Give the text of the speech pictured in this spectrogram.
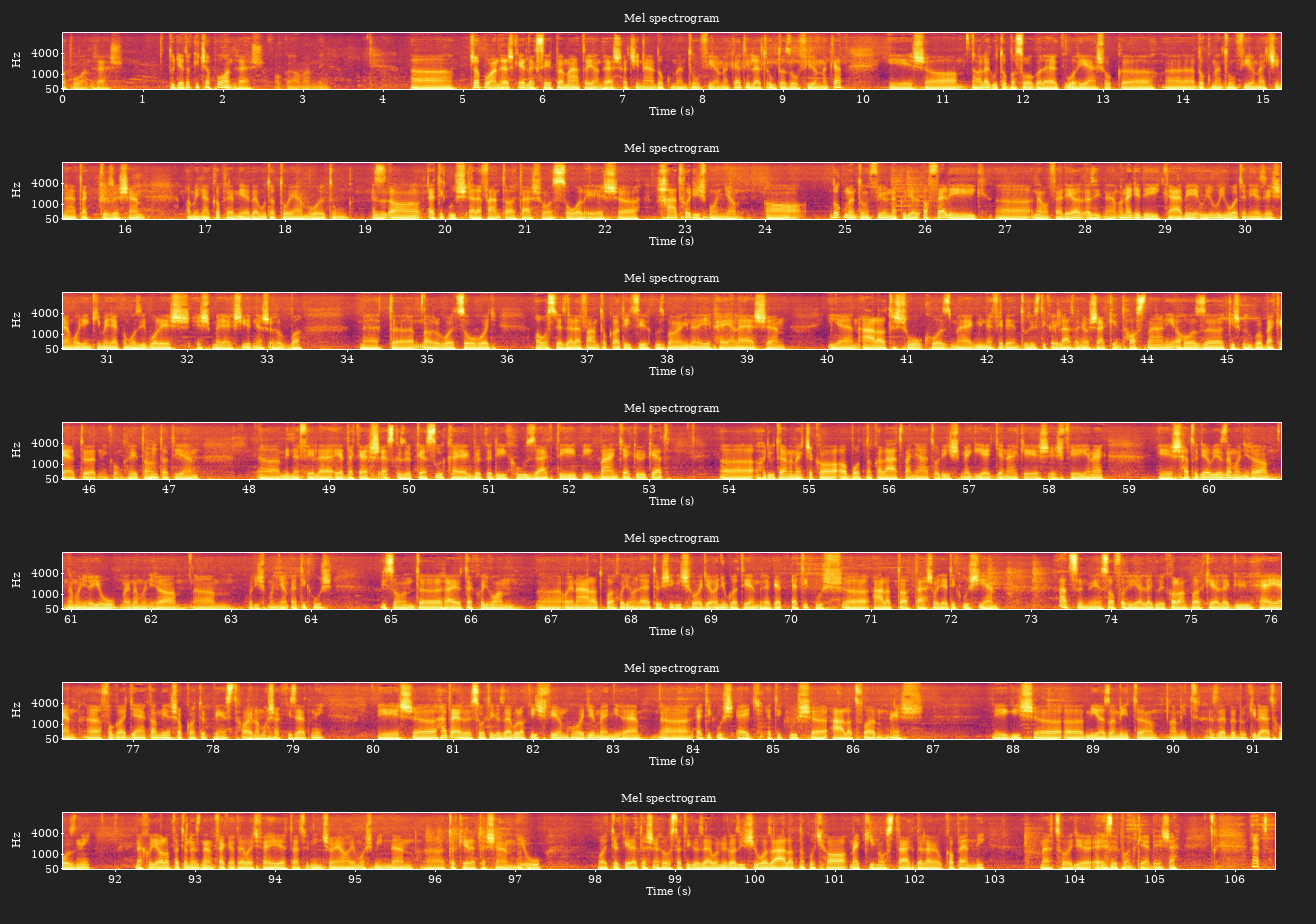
Csapó András. Tudjátok ki Csapó András? Fogalmam nincs. A Csapó András kérlek szépen Mátai Andrással csinál dokumentumfilmeket, illetve utazófilmeket, és a, a legutóbb a szolgalelkű óriások a, a dokumentumfilmet csináltak közösen, aminek a premier bemutatóján voltunk. Ez az etikus elefántartásról szól, és hát, hogy is mondjam, a dokumentumfilmnek ugye a feléig, uh, nem a felé, az, az így nem, a negyedéig kb. Úgy, úgy volt egy érzésem, hogy én kimegyek a moziból, és, és megyek sírni a sorokba, mert uh, arról volt szó, hogy ahhoz, hogy az elefántokat így cirkuszban, meg minden egyéb helyen lehessen ilyen állatsókhoz, meg mindenféle ilyen turisztikai látványosságként használni, ahhoz uh, kisközükből be kell törni konkrétan, hmm. tehát ilyen uh, mindenféle érdekes eszközökkel szurkálják, böködik, húzzák, tépik, bántják őket, uh, hogy utána meg csak a, a botnak a látványától is megijedjenek és, és féljenek. És hát ugye, ugye ez nem annyira, nem annyira jó, meg nem annyira, um, hogy is mondjam, etikus, viszont uh, rájöttek, hogy van uh, olyan állatpark, olyan lehetőség is, hogy a nyugati embereket etikus uh, állattartás, vagy etikus ilyen hát szerintem ilyen szafari jellegű, kalandpark jellegű helyen uh, fogadják, amire sokkal több pénzt hajlamosak fizetni. És hát erről szólt igazából a kisfilm, hogy mennyire etikus egy etikus állatfarm, és mégis mi az, amit, amit ez ebből ki lehet hozni. Meg hogy alapvetően ez nem fekete vagy fehér, tehát hogy nincs olyan, hogy most minden tökéletesen jó, vagy tökéletesen rossz, tehát igazából még az is jó az állatnak, hogyha megkínozták, de legalább kap enni, mert hogy... Ez pont kérdése. Hát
